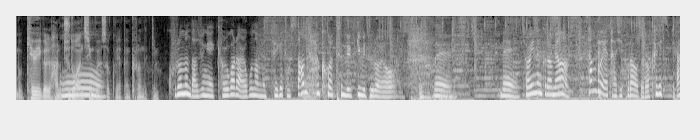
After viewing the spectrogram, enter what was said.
뭐 계획을 한 주도한 오. 친구였었고 약간 그런 느낌. 그러면 나중에 결과를 알고 나면 되게 더 싸늘할 것 같은 느낌이 들어요. 네. 네. 저희는 그러면 3부에 다시 돌아오도록 하겠습니다.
